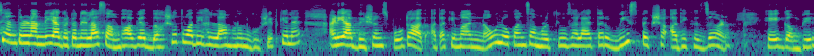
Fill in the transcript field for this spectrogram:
तपास यंत्रणांनी या घटनेला संभाव्य दहशतवादी हल्ला म्हणून घोषित केलाय. आणि या भीषण स्फोटात आता किमान नऊ लोकांचा मृत्यू झालाय तर वीसपेक्षा अधिक जण हे गंभीर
